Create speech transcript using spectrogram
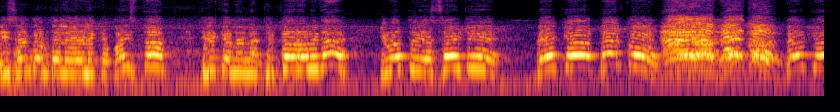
ಈ ಸಂದರ್ಭದಲ್ಲಿ ಹೇಳಲಿಕ್ಕೆ ಬಯಸ್ತಾ ಇದಕ್ಕೆ ನನ್ನ ಧಿಕ್ಕಾರವಿದೆ. ಇವತ್ತು ಎಸ್ ಐ ಟಿ ಬೇಕೇ ಬೇಕು. ಬೇಕೇ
